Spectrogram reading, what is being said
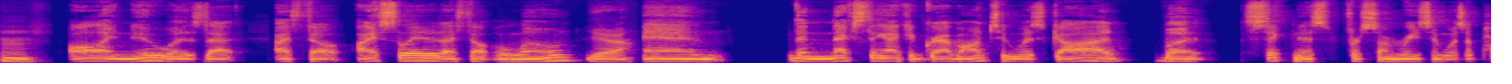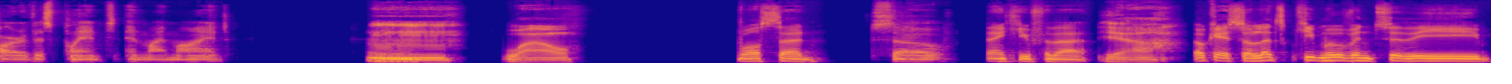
Hmm. All I knew was that I felt isolated. I felt alone. Yeah. And the next thing I could grab onto was God, but sickness for some reason was a part of his plan in my mind. Mm. Mm, wow. Well said. So Thank you for that. Yeah. Okay, so let's keep moving to the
